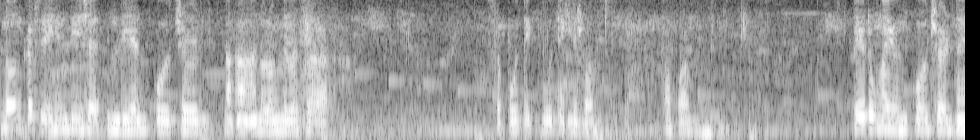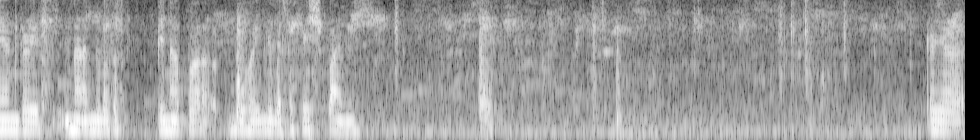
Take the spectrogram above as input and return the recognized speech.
Noon kasi hindi siya hindi yan cultured, naaano lang nila sa sa putik-putik, di ba? Papa. Pero ngayon cultured na yan, guys. Inaano nila sa pinapabuhay nila sa fish pan. Kaya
